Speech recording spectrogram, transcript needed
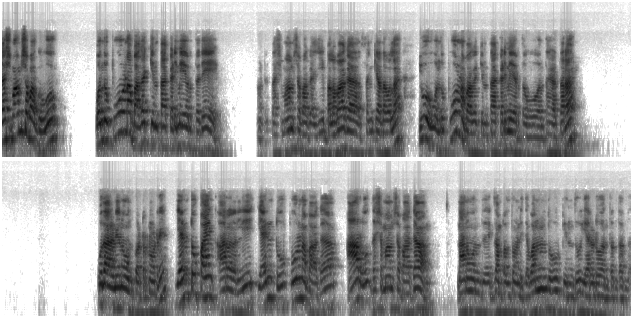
ದಶಮಾಂಶ ಭಾಗವು ಒಂದು ಪೂರ್ಣ ಭಾಗಕ್ಕಿಂತ ಕಡಿಮೆ ಇರುತ್ತದೆ. ನೋಡ್ರಿ, ದಶಮಾಂಶ ಭಾಗ ಈ ಬಲಭಾಗ ಸಂಖ್ಯೆ ಅದಾವಲ್ಲ, ಇವು ಒಂದು ಪೂರ್ಣ ಭಾಗಕ್ಕಿಂತ ಕಡಿಮೆ ಇರ್ತವು ಅಂತ ಹೇಳ್ತಾರ. ಉದಾಹರಣೆನೂ ಒಂದು ಕೊಟ್ರು ನೋಡ್ರಿ. ಎಂಟು ಪಾಯಿಂಟ್ ಆರರಲ್ಲಿ ಎಂಟು ಪೂರ್ಣ ಭಾಗ, ಆರು ದಶಮಾಂಶ ಭಾಗ. ನಾನು ಒಂದು ಎಕ್ಸಾಂಪಲ್ ತಗೊಂಡಿದ್ದೆ. ಒಂದು ಬಿಂದು ಎರಡು ಅಂತಂತಂದು.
